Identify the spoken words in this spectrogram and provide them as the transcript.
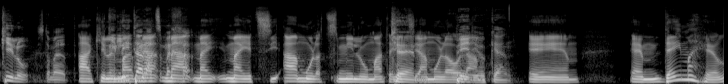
כאילו, זאת אומרת, אה, כאילו, גילית מה- על מה- עצמך. מה- מה- מהיציאה מול עצמי לעומת כן, היציאה מול העולם. בדיוק, כן. אמ, אמ, די מהר.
